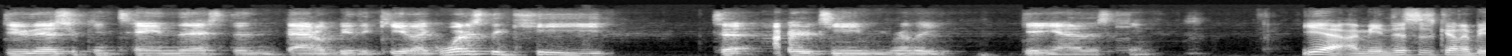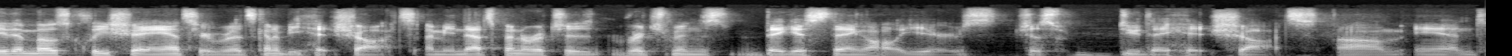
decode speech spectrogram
do this or contain this, then that'll be the key. Like, what is the key to either team really getting out of this game? Yeah, I mean, this is going to be the most cliche answer, but it's going to be hit shots. I mean, that's been Richmond's biggest thing all years. Just do they hit shots? Um, and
